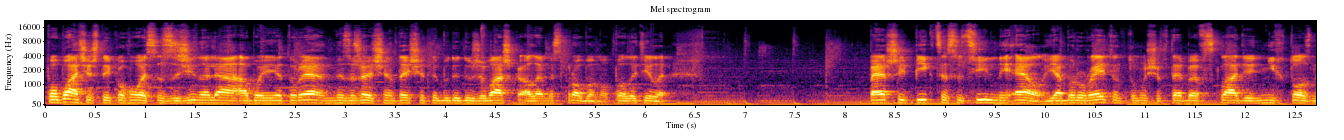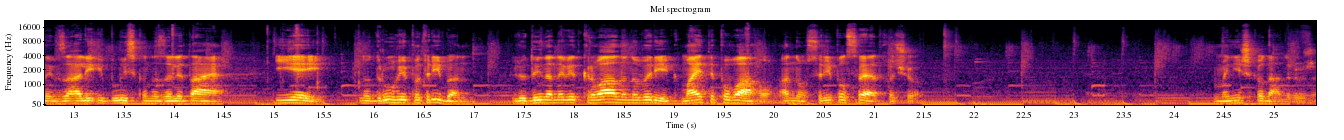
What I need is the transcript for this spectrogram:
побачиш ти когось з Жіналя або Єтуре, незважаючи на те, що це буде дуже важко, але ми спробуємо. Полетіли. Перший пік це суцільний L. Я беру рейтинг, тому що в тебе в складі ніхто з них взагалі і близько не залітає. EA. Ну другий потрібен. Людина не відкривала на новий рік. Майте повагу. Ану, Triple Threat хочу. Мені шкода, друже.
